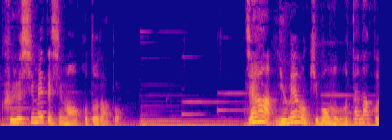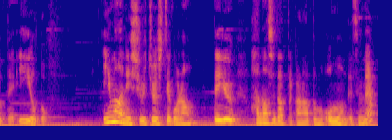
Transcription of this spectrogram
苦しめてしまうことだと。じゃあ夢も希望も持たなくていいよと。今に集中してごらんっていう話だったかなとも思うんですよね。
